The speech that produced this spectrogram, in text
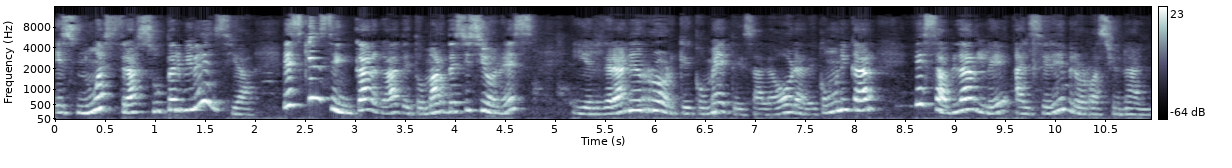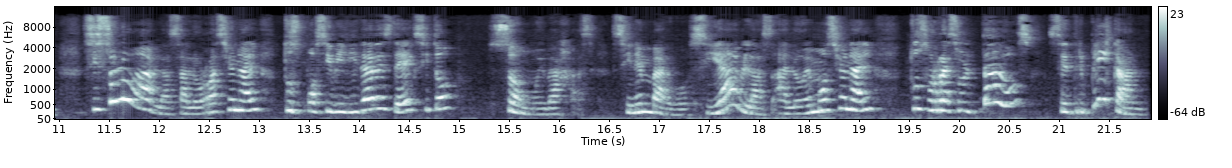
es nuestra supervivencia. Es quien se encarga de tomar decisiones y el gran error que cometes a la hora de comunicar es hablarle al cerebro racional. Si solo hablas a lo racional, tus posibilidades de éxito son muy bajas. Sin embargo, si hablas a lo emocional, tus resultados se triplican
